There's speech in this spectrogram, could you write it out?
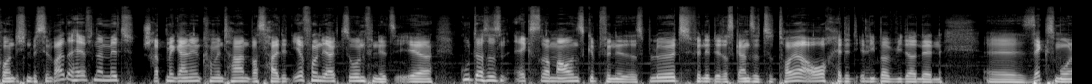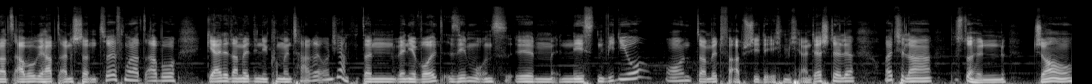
konnte ich ein bisschen weiterhelfen damit. Schreibt mir gerne in den Kommentaren, was haltet ihr von der Aktion? Findet ihr gut, dass es extra Mounts gibt? Findet ihr das blöd? Findet ihr das Ganze zu teuer auch? Hättet ihr lieber wieder ein äh, 6-Monats-Abo gehabt, anstatt ein 12-Monats-Abo? Gerne damit in die Kommentare. Und ja, dann, wenn ihr wollt, sehen wir uns im nächsten Video. Und damit verabschiede ich mich an der Stelle. Heute bis dahin. Ciao.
